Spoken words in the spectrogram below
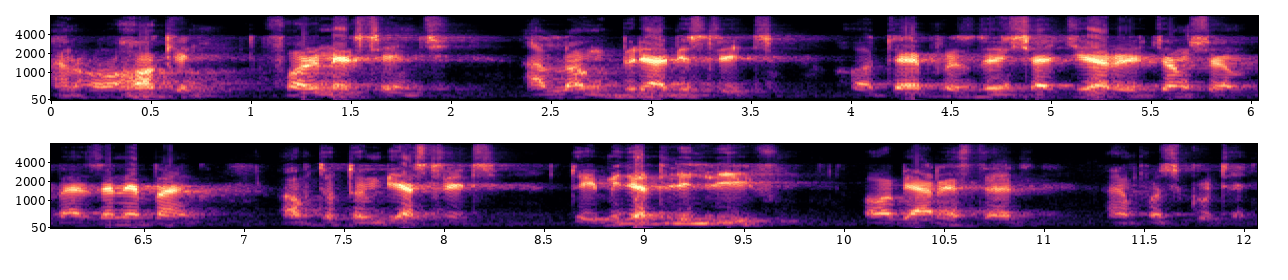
and or hawking foreign exchange along Birabi Street, Hotel Presidential GRA Junction by Zenith Bank up to Tombia Street to immediately leave or be arrested and prosecuted.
